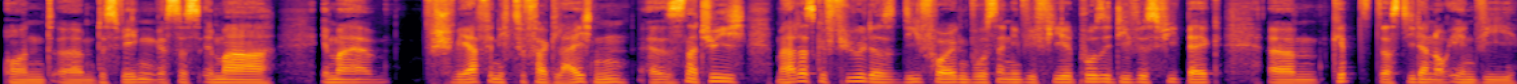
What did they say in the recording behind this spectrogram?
Und ähm, deswegen ist das immer, immer schwer, finde ich, zu vergleichen. Es ist natürlich, man hat das Gefühl, dass die Folgen, wo es dann irgendwie viel positives Feedback ähm, gibt, dass die dann auch irgendwie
